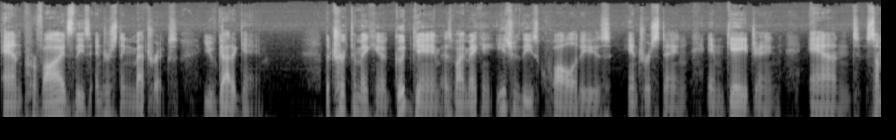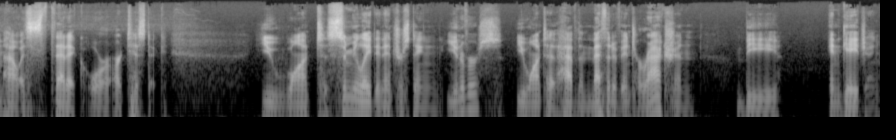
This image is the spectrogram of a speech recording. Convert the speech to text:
and provides these interesting metrics, you've got a game. The trick to making a good game is by making each of these qualities interesting, engaging, and somehow aesthetic or artistic. You want to simulate an interesting universe, you want to have the method of interaction be engaging,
